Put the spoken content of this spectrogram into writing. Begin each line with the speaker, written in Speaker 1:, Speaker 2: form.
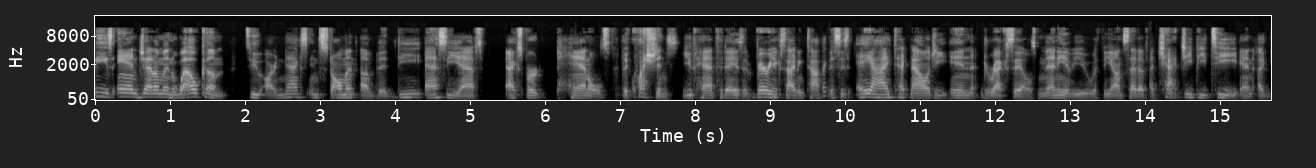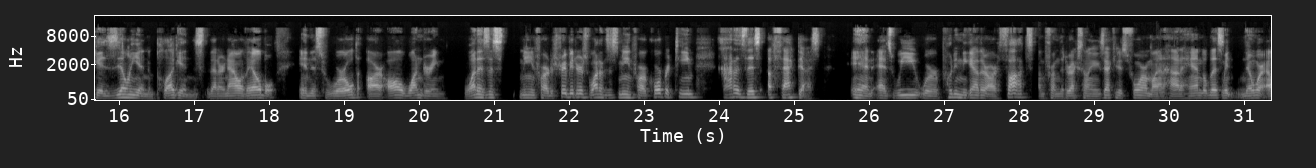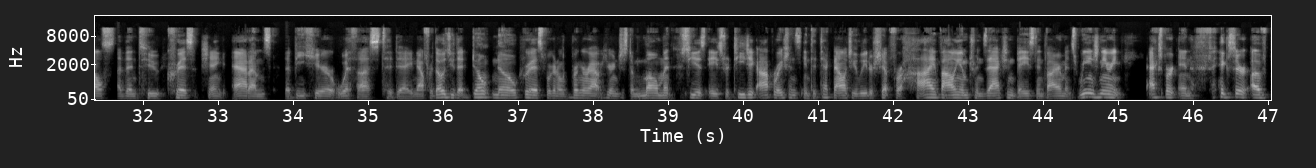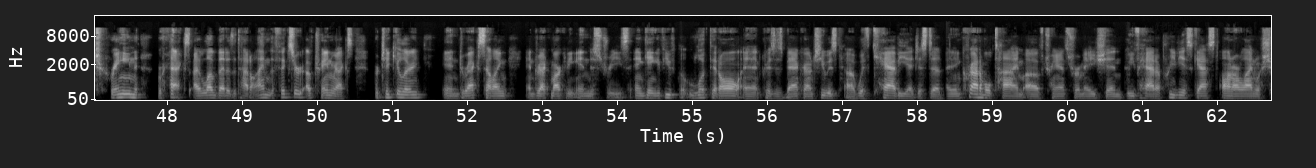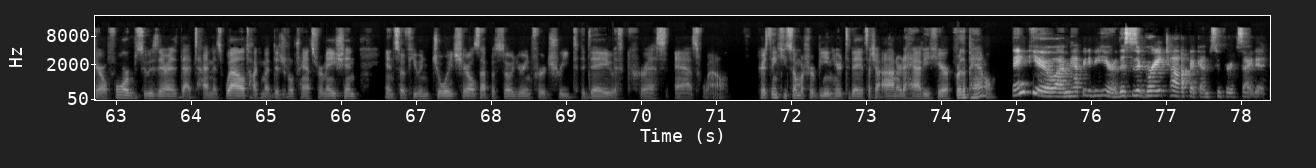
Speaker 1: Ladies and gentlemen, welcome to our next installment of the DSEF's expert panels. The questions you've had today is a very exciting topic. This is AI technology in direct sales. Many of you, with the onset of a chat GPT and a gazillion plugins that are now available in this world, are all wondering what does this mean for our distributors? What does this mean for our corporate team? How does this affect us? And as we were putting together our thoughts um, from the Direct Selling Executives Forum on how to handle this, went nowhere else than to Kris Shank Adams to be here with us today. Now, for those of you that don't know Kris, we're going to bring her out here in just a moment. She is a strategic operations into technology leadership for high volume transaction based environments, reengineering expert and fixer of train wrecks. I love that as a title. I'm the fixer of train wrecks, particularly in direct selling and direct marketing industries. And gang, if you've looked at all at Kris's background, she was uh, with Cabi at just a, an incredible time of transformation. We've had a previous guest on our line with Cheryl Forbes, who was there at that time as well, talking about digital transformation. And so if you enjoyed Cheryl's episode, you're in for a treat today with Kris as well. Kris, thank you so much for being here today. It's such an honor to have you here for the panel.
Speaker 2: Thank you. I'm happy to be here. This is a great topic. I'm super excited.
